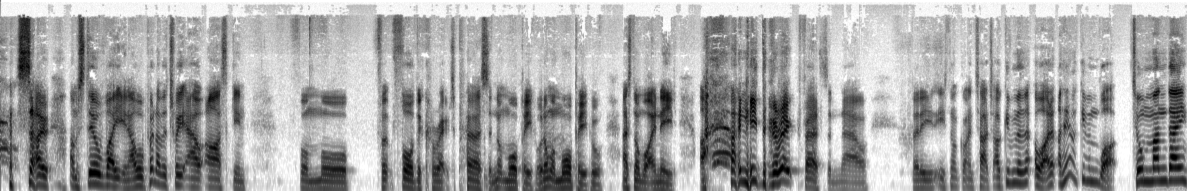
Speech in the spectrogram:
so I'm still waiting. I will put another tweet out asking for more for, for the correct person, not more people. I don't want more people. That's not what I need. I, I need the correct person now. But he, he's not got in touch. I'll give him. Oh, I think I'll give him what till Monday,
